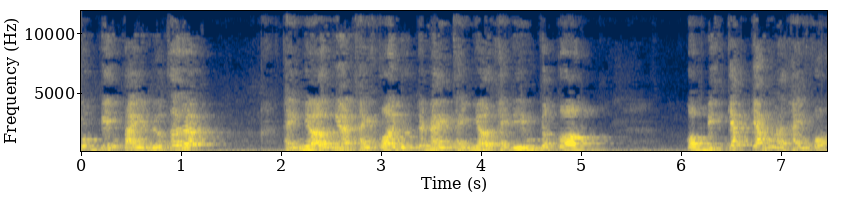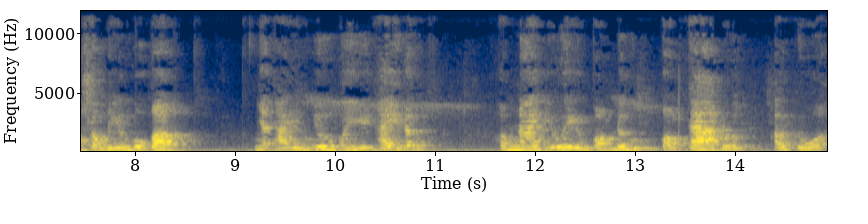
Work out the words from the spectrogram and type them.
con kiếm thầy được hết á. Thầy nhớ nha, thầy coi được cái này, thầy nhớ thầy điện cho con. Con biết chắc chắn là thầy còn số điện của con. Nha thầy cũng như quý vị thấy đó, hôm nay diệu hiền còn đứng, còn ca được ở chùa.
